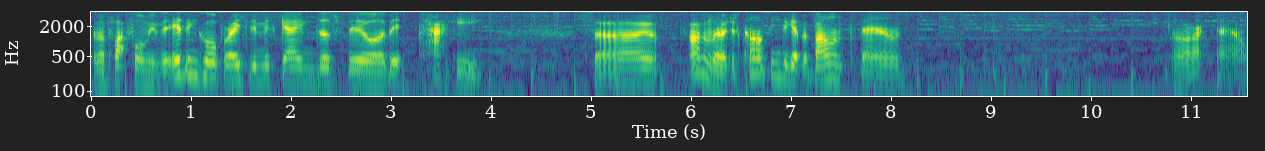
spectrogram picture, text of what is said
And the platforming that is incorporated in this game does feel a bit tacky. So, I don't know, it just can't seem to get the balance down. Alright now,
